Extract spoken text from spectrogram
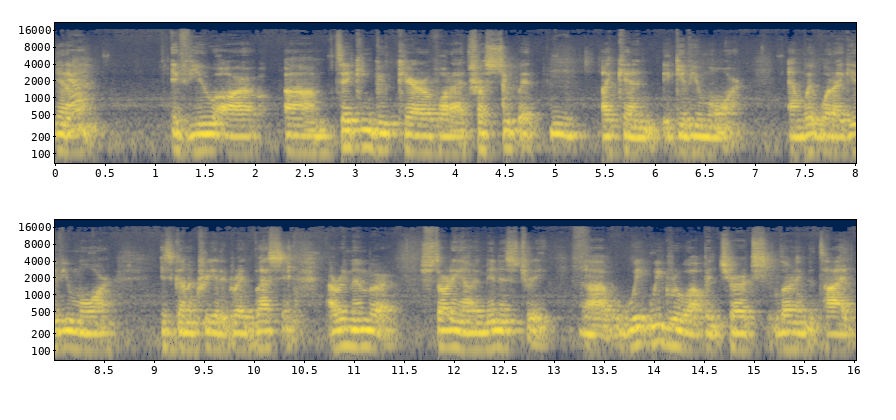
you know. Yeah. If you are um, taking good care of what I trust you with, I can give you more. And with what I give you more, is going to create a great blessing. I remember starting out in ministry. Uh, we, we grew up in church, learning the tithe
